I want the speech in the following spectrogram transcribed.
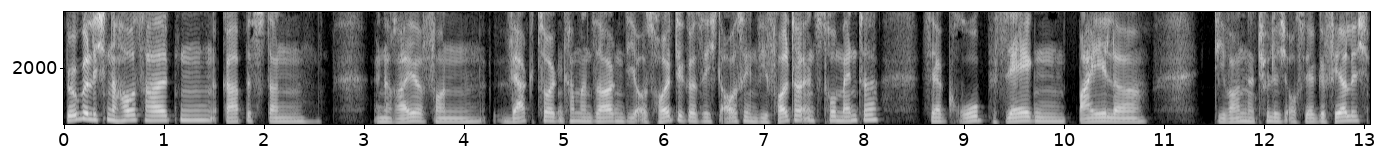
bürgerlichen Haushalten gab es dann eine Reihe von Werkzeugen, kann man sagen, die aus heutiger Sicht aussehen wie Folterinstrumente. Sehr grob, Sägen, Beile. Die waren natürlich auch sehr gefährlich.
